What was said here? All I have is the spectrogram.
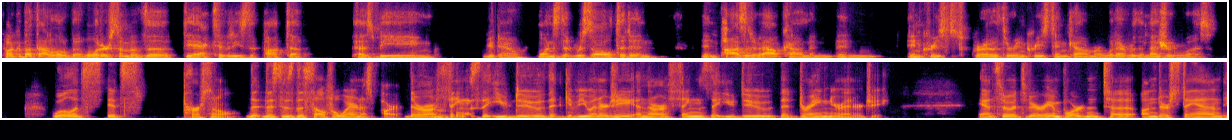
Talk about that a little bit. What are some of the the activities that popped up as being, you know, ones that resulted in in positive outcome and, and increased growth or increased income or whatever the measure was? Well, it's it's personal. This is the self-awareness part. There are mm-hmm. things that you do that give you energy and there are things that you do that drain your energy. And so it's very important to understand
